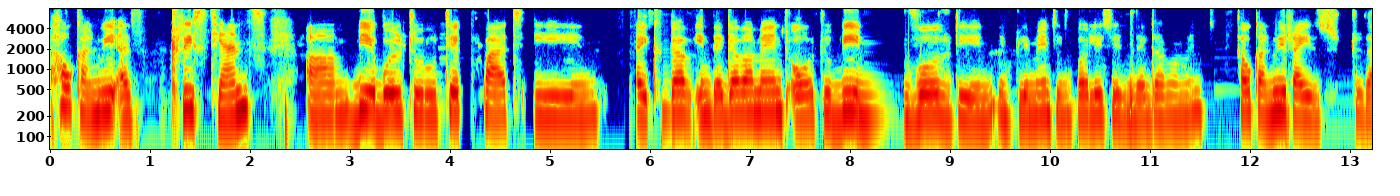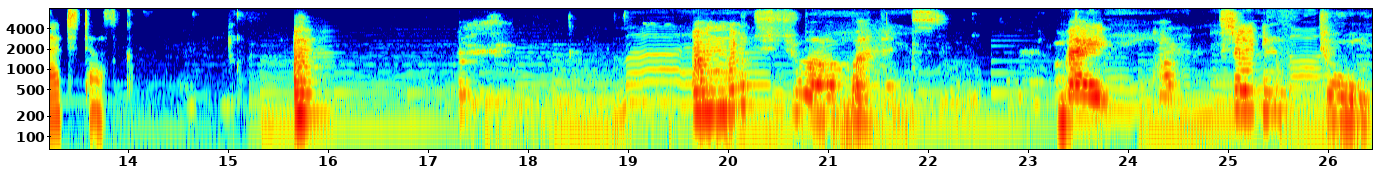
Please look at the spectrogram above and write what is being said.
how can we as christians um, be able to take part in like gov- in the government or to be involved in implementing policies in the government how can we rise to that task Um, I'm not sure, but by um, trying to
